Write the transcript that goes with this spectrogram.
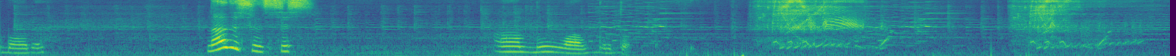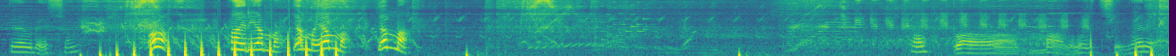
Da bari. Neredesiniz siz? Aa bu var burada. Sen. Aa! Hayır yanma yanma yanma yanma. Hoppa. Mal için nereye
